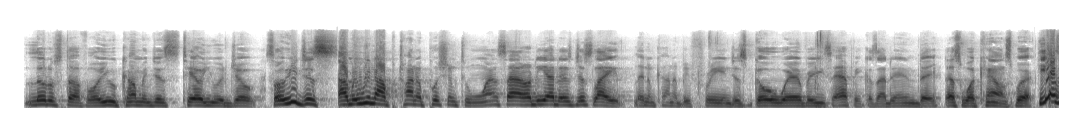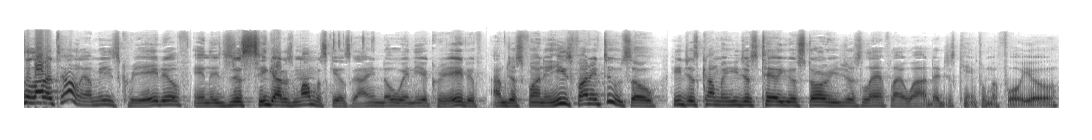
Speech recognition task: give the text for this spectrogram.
little stuff, or he would come and just tell you a joke. So he just, I mean, we're not trying to push him to one side or the other. It's just like let him kind of be free and just go wherever he's happy. Cause at the end of the day, that's what counts. But he has a lot of talent. I mean, he's creative, and it's just he got his mama skills. I ain't nowhere near creative. I'm just funny. He's funny too. So he just come and he just tell you a story, and you just laugh like, wow, that just came from a four year old.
